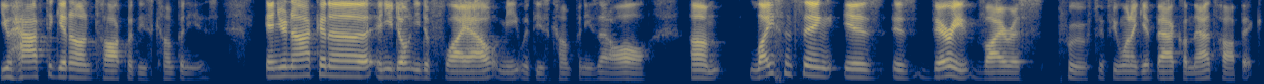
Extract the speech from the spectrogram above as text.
You have to get on talk with these companies. And you're not gonna, and you don't need to fly out meet with these companies at all. Um, licensing is is very virus proof if you want to get back on that topic.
